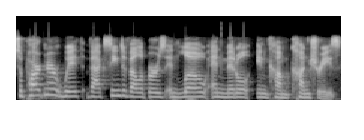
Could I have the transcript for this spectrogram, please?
to partner with vaccine developers in low and middle income countries.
